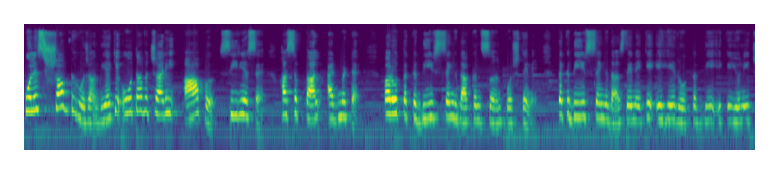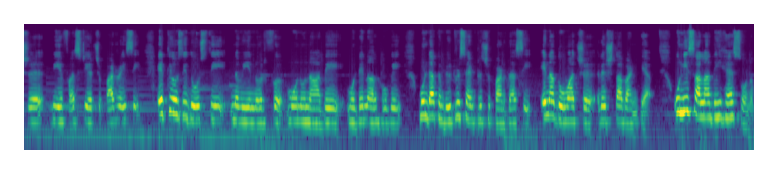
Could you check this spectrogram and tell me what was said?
ਪੁਲਿਸ ਸ਼ੌਕਡ ਹੋ ਜਾਂਦੀ ਹੈ ਕਿ ਉਹ ਤਾਂ ਵਿਚਾਰੀ ਆਪ ਸੀਰੀਅਸ ਹੈ, ਹਸਪਤਾਲ ਐਡਮਿਟ ਹੈ। ਪਰ ਉਹ ਤਕਦੀਰ ਸਿੰਘ ਦਾ ਕੰਸਰਨ ਪੁੱਛਦੇ ਨੇ। ਤਕਦੀਰ ਸਿੰਘ ਦੱਸਦੇ ਨੇ ਕਿ ਇਹ ਰੋਹਤਕ ਦੀ ਇੱਕ ਯੂਨਿਟ ਚ ਬੀਏ ਫਸਟ ਇਅਰ ਚ ਪੜ ਰਹੀ ਸੀ। ਇੱਥੇ ਉਸ ਦੀ ਦੋਸਤੀ ਨਵੀਨ ਉਰਫ ਮੋਨੂ ਨਾਂ ਦੇ ਮੁੰਡੇ ਨਾਲ ਹੋ ਗਈ। ਮੁੰਡਾ ਕੰਪਿਊਟਰ ਸੈਂਟਰ ਚ ਪੜਦਾ ਸੀ। ਇਹਨਾਂ ਦੋਵਾਂ ਚ ਰਿਸ਼ਤਾ ਬਣ ਗਿਆ। 19 ਸਾਲਾਂ ਦੀ ਹੈ ਸੋਨਮ।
